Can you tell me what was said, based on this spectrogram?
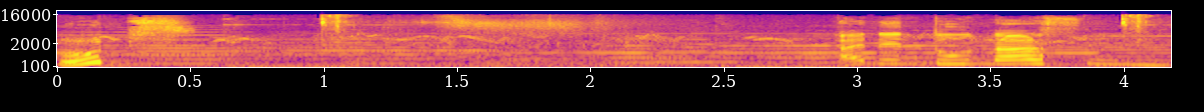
Ups. Einen du nassen.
